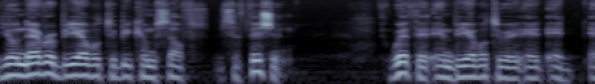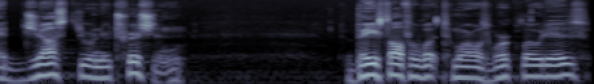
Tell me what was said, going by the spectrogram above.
you'll never be able to become self sufficient with it and be able to a- a- adjust your nutrition based off of what tomorrow's workload is,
